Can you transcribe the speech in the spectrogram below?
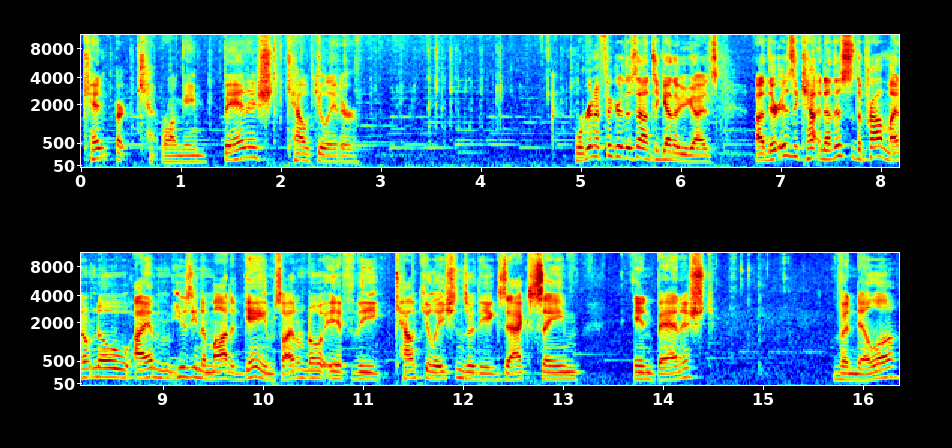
Kent, or, Kent, wrong game. Banished calculator. We're gonna figure this out together, you guys. Uh, there is a cal now. This is the problem. I don't know. I am using a modded game, so I don't know if the calculations are the exact same in Banished vanilla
